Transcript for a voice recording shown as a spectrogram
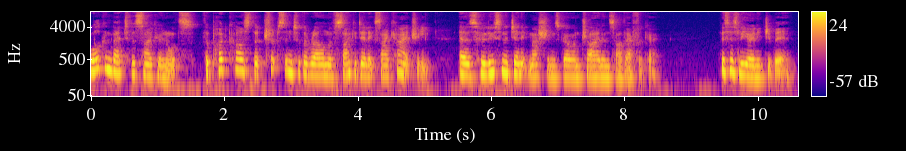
Welcome back to the Psychonauts, the podcast that trips into the realm of psychedelic psychiatry as hallucinogenic mushrooms go on trial in South Africa. This is Leonie Joubert.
